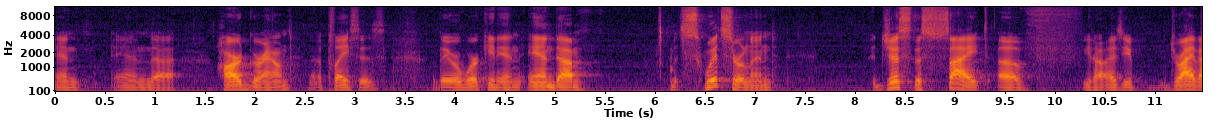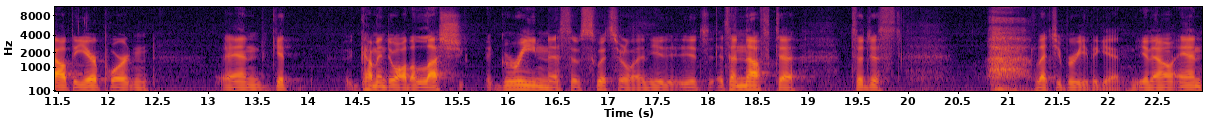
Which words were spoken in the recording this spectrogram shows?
and, and uh, hard ground uh, places they were working in. And, um, but Switzerland, just the sight of, you know, as you drive out the airport and, and get come into all the lush greenness of Switzerland, you, it's, it's enough to, to just let you breathe again, you know? And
